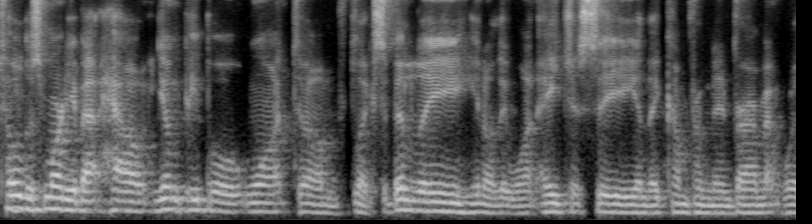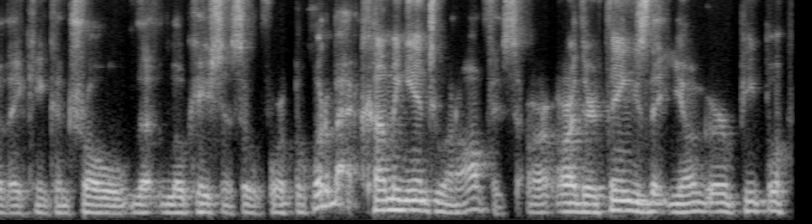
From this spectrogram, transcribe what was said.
told us, Marty, about how young people want um, flexibility. You know, they want agency, and they come from an environment where they can control the location and so forth. But what about coming into an office? Are are there things that younger people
